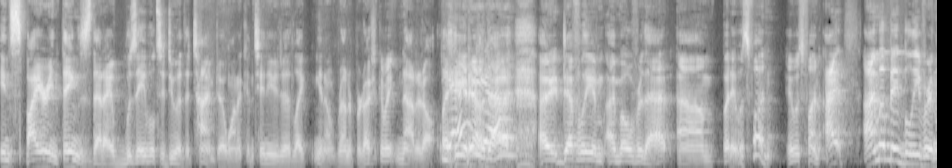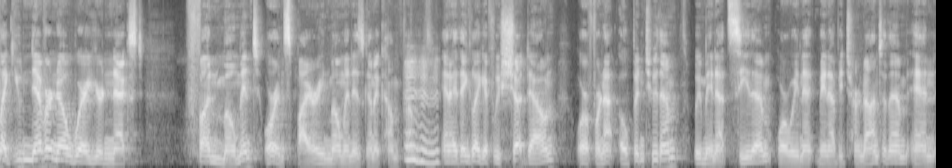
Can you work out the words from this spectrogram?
inspiring things that I was able to do at the time. Do I want to continue to like you know run a production company? Not at all. Like Yeah, you know, yeah. that- I definitely am. I'm over that. Um, but it was fun. It was fun. I I'm a big believer in like you never know where your next fun moment or inspiring moment is going to come from. Mm-hmm. And I think like if we shut down or if we're not open to them, we may not see them or we may not be turned on to them and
